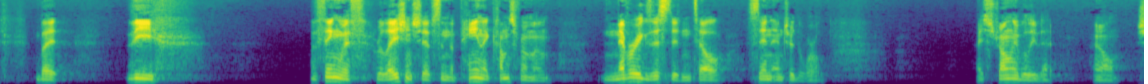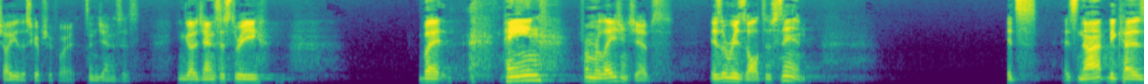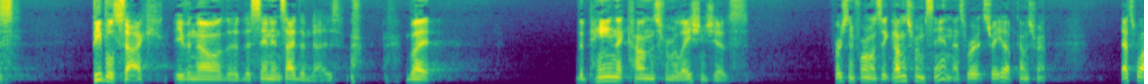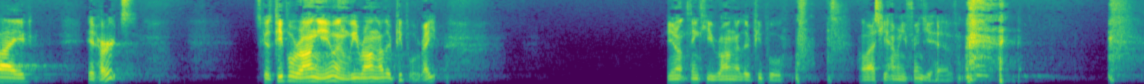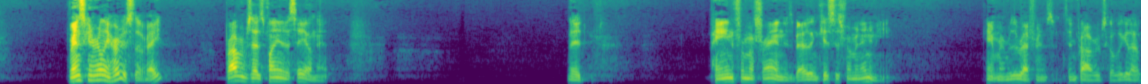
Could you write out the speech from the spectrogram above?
But the the thing with relationships and the pain that comes from them never existed until sin entered the world. I strongly believe that. And I'll show you the scripture for it. It's in Genesis. You can go to Genesis 3. But pain from relationships is a result of sin. It's, it's not because people suck, even though the, the sin inside them does, but the pain that comes from relationships First and foremost, it comes from sin. That's where it straight up comes from. That's why it hurts. It's because people wrong you and we wrong other people, right? You don't think you wrong other people, I'll ask you how many friends you have. friends can really hurt us, though, right? Proverbs has plenty to say on that. That pain from a friend is better than kisses from an enemy. Can't remember the reference. It's in Proverbs. Go look it up.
